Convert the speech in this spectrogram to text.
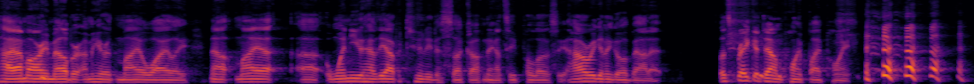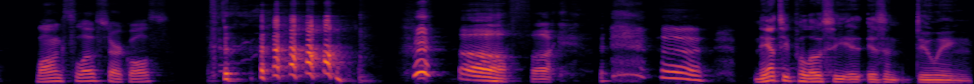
Hi, I'm Ari Melber. I'm here with Maya Wiley. Now, Maya, uh, when you have the opportunity to suck off Nancy Pelosi, how are we going to go about it? Let's break it down point by point. Long, slow circles. oh fuck. Nancy Pelosi isn't doing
